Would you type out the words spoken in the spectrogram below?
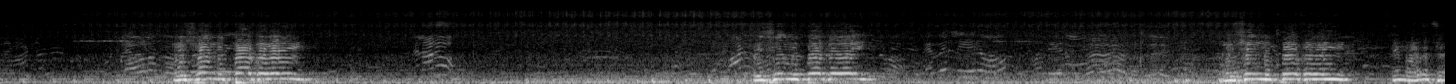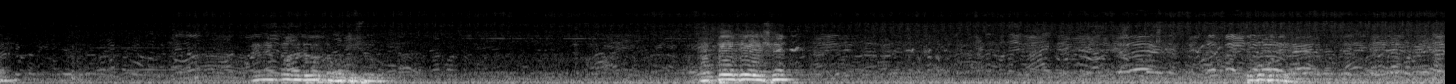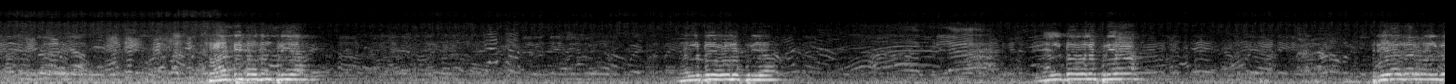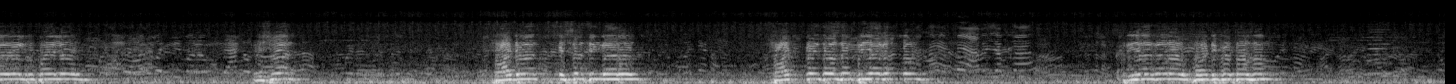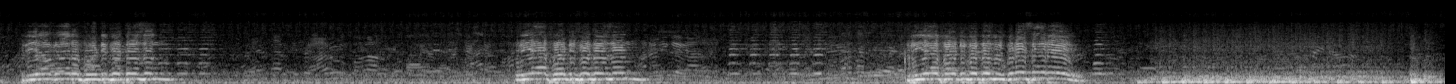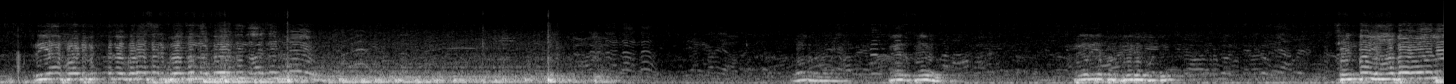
యశ్వంత్ ముప్పై ఒక వెయ్యి యశ్వంత్ ముప్పై ఒక వెయ్యి యశ్వంత్ ముప్పై ఒక వెయ్యి నేను సార్. నేను ఎంత అడ్డుకుంటా పంపిస్తాను ముప్పై ఒక వెయ్యి యశ్వంత్ చెప్పు ఫార్టీ థౌసండ్ ప్రియా. నలభై వేలు ప్రియా. నలభై వేలు ప్రియా. ప్రియా గారు నలభై వేల రూపాయలు. యశ్వంత్. ఫార్టీ వన్ యశ్వంత్ సింగ్ గారు. ఫార్టీ ఫైవ్ థౌసండ్ ప్రియా గారు. ప్రియా గారు ఫార్టీ ఫైవ్ థౌసండ్. ప్రియా గారు forty five thousand. Priya forty five thousand. Priya forty five thousand. ఒకటేసారి ప్రియా ఫార్టీ ఫైవ్ కూడా సరిపోతుంది అటు అవుతుంది అడ్డు పేరు పేరు. పేరు చెప్పండి పేరు చెప్పండి. చెండు యాభై వేలు.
